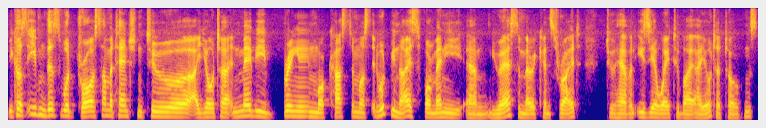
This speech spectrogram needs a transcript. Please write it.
because even this would draw some attention to uh, IOTA and maybe bring in more customers. It would be nice for many um, US Americans, right, to have an easier way to buy IOTA tokens.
